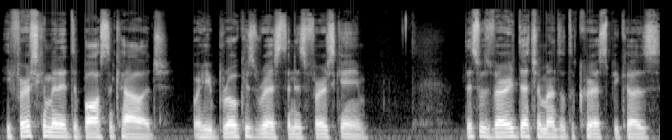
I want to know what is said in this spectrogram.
He first committed to Boston College, where he broke his wrist in his first game. This was very detrimental to Chris because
